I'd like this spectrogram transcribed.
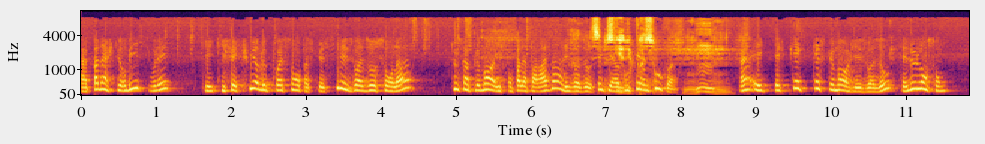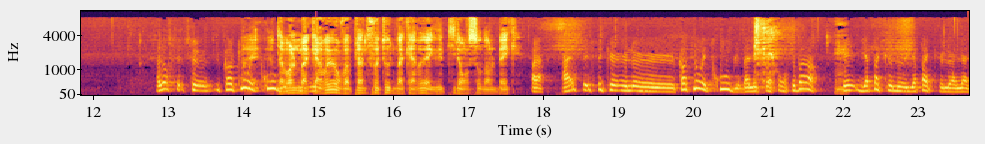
un panache turbide, si vous voulez, qui, qui fait fuir le poisson, parce que si les oiseaux sont là, tout simplement, ils sont pas là par hasard, les oiseaux, c'est qu'il y a à bouffer un coup, quoi. Hein, et et qu'est- qu'est-ce que mangent les oiseaux? C'est le lançon. Alors, ce- ce- quand l'eau est trouble... Notamment le macareux, on voit plein de photos de macareux avec des petits lançons dans le bec. Voilà. Ah, c'est que le, quand l'eau est trouble, ben, les poissons se barrent. Et il n'y a pas que, le, il n'y a pas que la, la,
